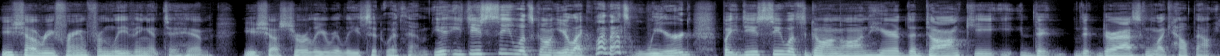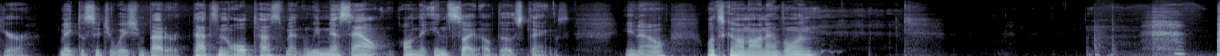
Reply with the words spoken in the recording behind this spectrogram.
you shall refrain from leaving it to him. You shall surely release it with him. You, you- do you see what's going? You're like, well, that's weird. But do you see what's going on here? The donkey. They're, they're asking like, help out here, make the situation better. That's in Old Testament, and we miss out on the insight of those things. You know what's going on, Evelyn?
